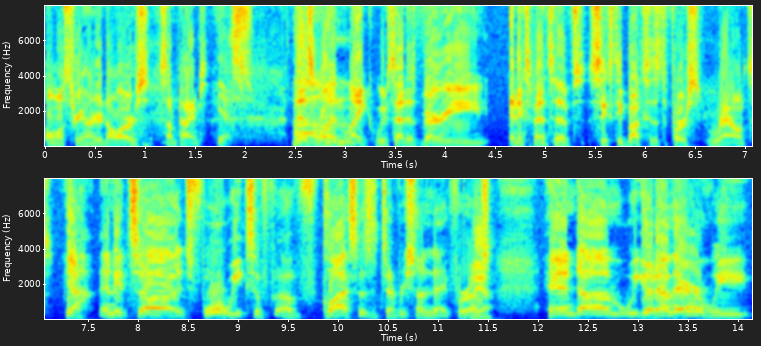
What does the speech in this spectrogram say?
almost three hundred dollars sometimes. Yes. This Um, one, like we've said, is very inexpensive. Sixty bucks is the first round. Yeah, and it's uh, it's four weeks of, of classes. It's every Sunday for us, Yeah. and um, we go down there and we,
